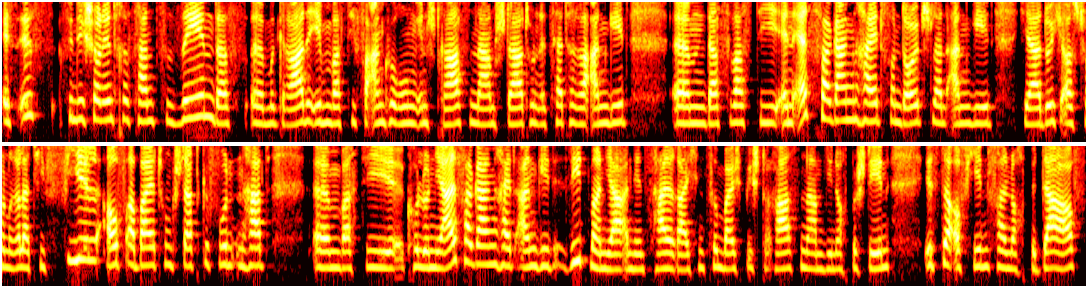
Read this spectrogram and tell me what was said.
es ist, finde ich, schon interessant zu sehen, dass ähm, gerade eben was die Verankerung in Straßennamen, Statuen etc. angeht, ähm, das, was die NS-Vergangenheit von Deutschland angeht, ja durchaus schon relativ viel Aufarbeitung stattgefunden hat. Ähm, was die Kolonialvergangenheit angeht, sieht man ja an den zahlreichen, zum Beispiel Straßennamen, die noch bestehen, ist da auf jeden Fall noch Bedarf.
